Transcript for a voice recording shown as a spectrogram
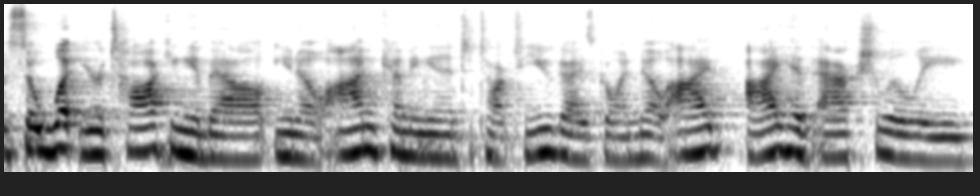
so what you're talking about you know i'm coming in to talk to you guys going no i i have actually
